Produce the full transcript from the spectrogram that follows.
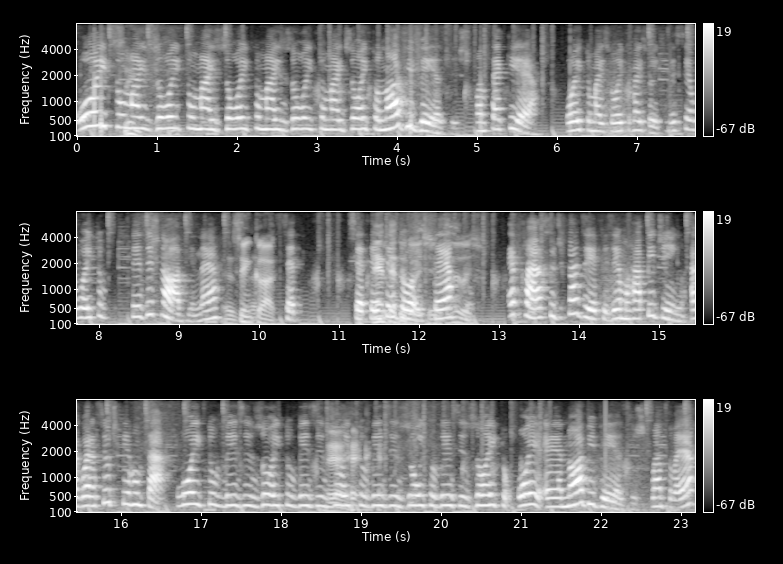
8 mais 8 mais 8 mais 8 mais 8, 9 vezes. Quanto é que é? 8 mais 8 mais 8. Esse é 8 vezes 9, né? Sim, claro. Set 72, 72, certo? 72. É fácil de fazer, fizemos rapidinho. Agora, se eu te perguntar 8 vezes 8 vezes 8 é. vezes 8 vezes 8, 8 é 9 vezes, quanto é?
